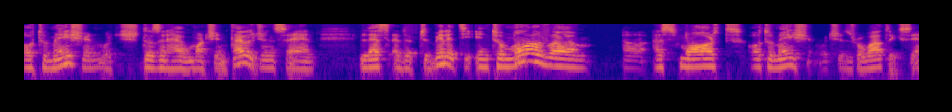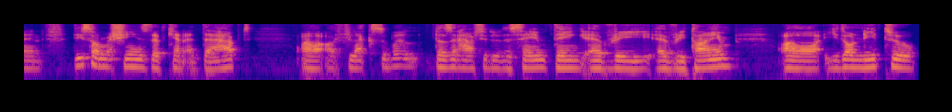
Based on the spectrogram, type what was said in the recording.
automation, which doesn't have much intelligence and less adaptability, into more of a uh, a smart automation, which is robotics. And these are machines that can adapt, uh, are flexible, doesn't have to do the same thing every every time. Uh, you don't need to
